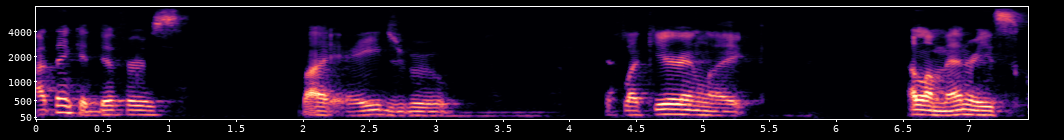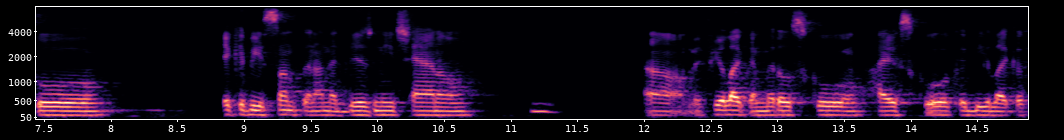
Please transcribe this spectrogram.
I think it differs by age group. If like you're in like elementary school, it could be something on the Disney Channel. Mm. Um, if you're like in middle school, high school, it could be like a,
